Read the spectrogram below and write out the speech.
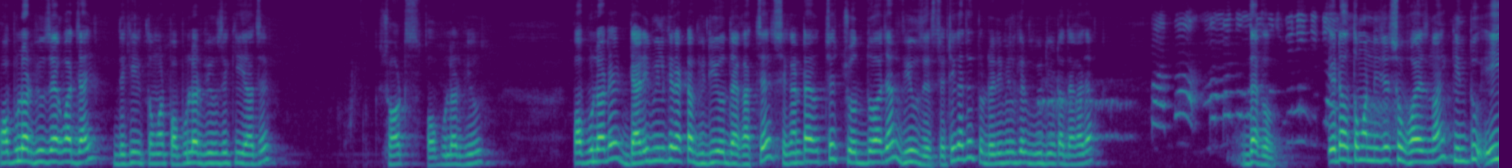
পপুলার ভিউজে একবার যাই, দেখি তোমার পপুলার ভিউজে কি আছে। শর্টস পপুলার ভিউজ পপুলারে ড্যারি মিল্কের একটা ভিডিও দেখাচ্ছে, সেখানটায় হচ্ছে চোদ্দ হাজার ভিউজ এসছে, ঠিক আছে? তো ড্যারি মিল্কের ভিডিওটা দেখা যাক। দেখো, এটাও তোমার নিজস্ব ভয়েস নয়, কিন্তু এই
